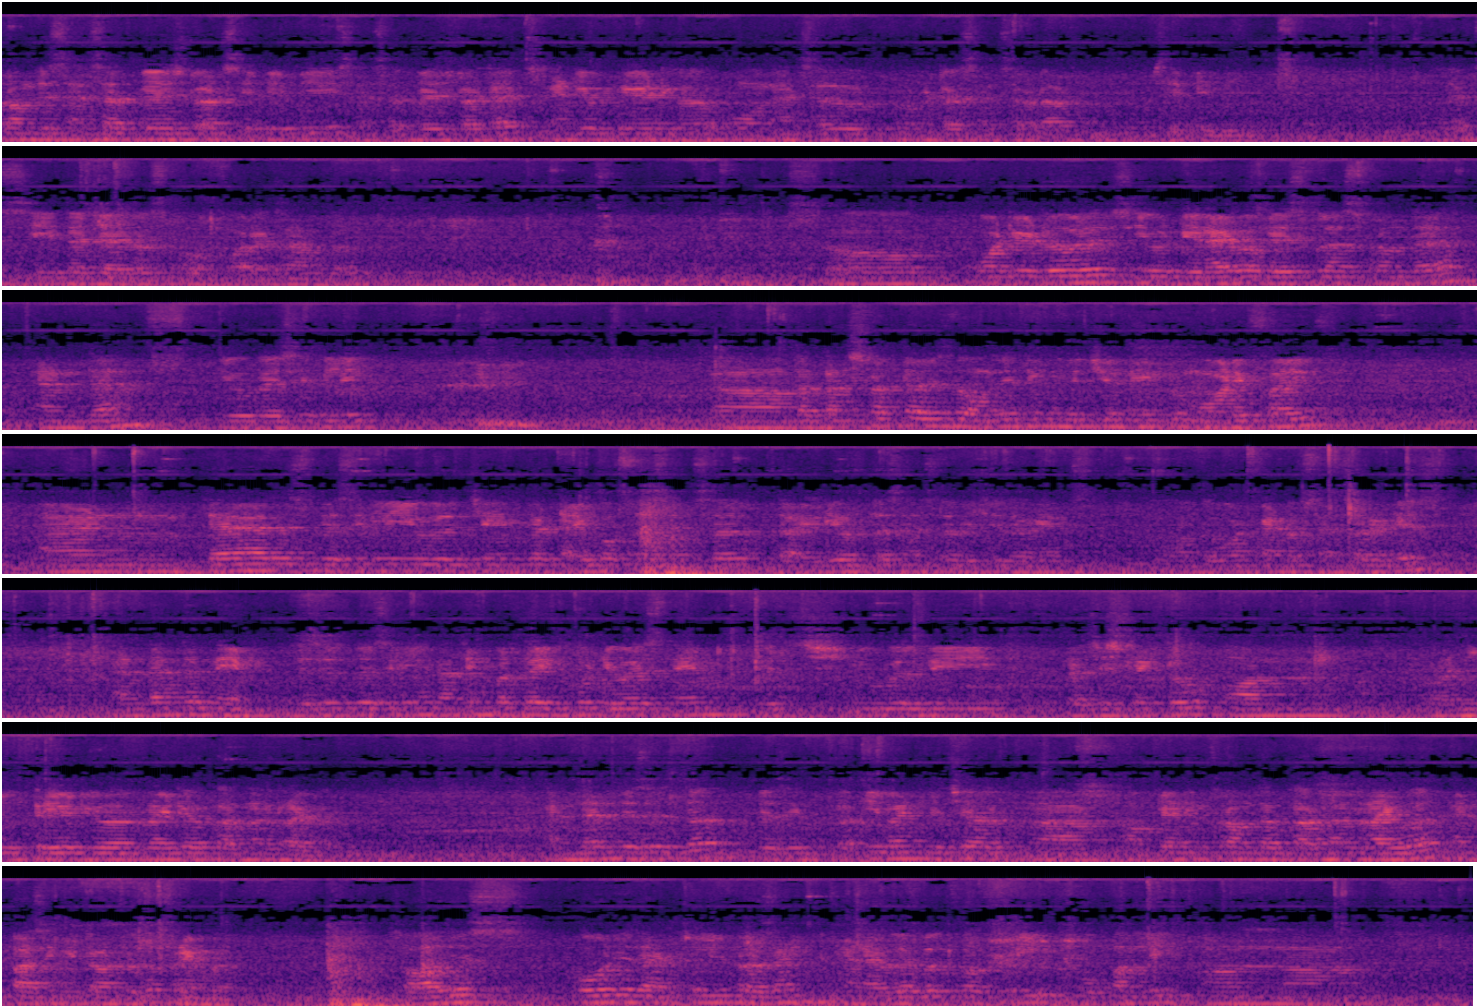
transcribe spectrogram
from the sensor base.cpp, sensor base.h and you create your own accelerometer sensor.cpp. Let's see the gyroscope for example. So what you do is you derive a base class from there and then you basically uh, the constructor is the only thing which you need to modify and there is basically you will change the type of the sensor, the ID of the sensor which is against the what kind of sensor it is and then the name. This is basically nothing but the input device name which you will be registering to on when you create your write your kernel driver. And then this is the basic event which are uh, obtaining from the kernel driver and passing it on to the framework. So all this code is actually present and available for free openly on uh,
